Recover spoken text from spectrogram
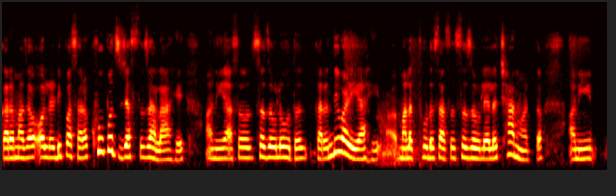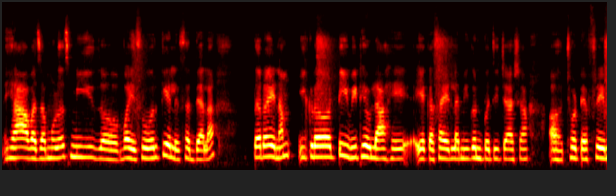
कारण माझा ऑलरेडी पसारा खूपच जास्त झाला आहे. आणि असं सजवलं होतं कारण दिवाळी आहे. मला थोडंसं असं सजवलेलं छान वाटतं. आणि ह्या आवाजामुळंच मी वयसोवर केले सध्याला. तर आहे ना इकडं टी व्ही ठेवला आहे. एका साईडला मी गणपतीच्या अशा छोट्या फ्रेम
